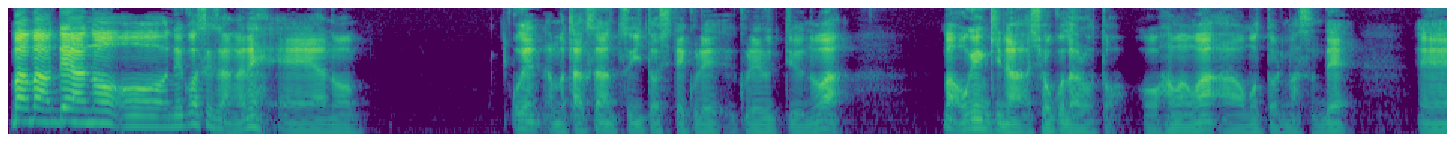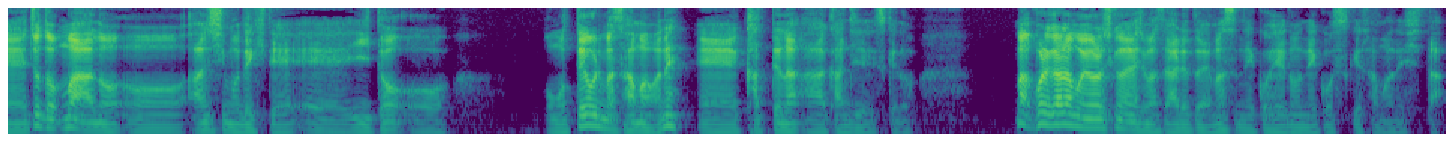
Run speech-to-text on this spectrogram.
まあまあ、で、あの、猫助さんがね、えー、あの、おげん、まあ、たくさんツイートしてくれ、くれるっていうのは、まあ、お元気な証拠だろうと、ハマンは思っておりますんで、えー、ちょっと、まあ、あの、安心もできて、えーいいと、思っております。ハマンはね、えー勝手なあ感じですけど。まあ、これからもよろしくお願いします。ありがとうございます。猫兵の猫助様でした。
